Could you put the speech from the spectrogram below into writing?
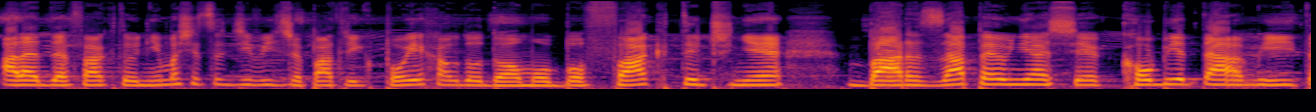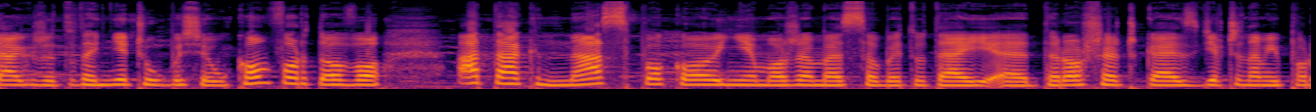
ale de facto nie ma się co dziwić, że Patryk pojechał do domu, bo faktycznie bar zapełnia się kobietami, także tutaj nie czułby się komfortowo, a tak na spokojnie możemy sobie tutaj e, troszeczkę z dziewczynami porozmawiać.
